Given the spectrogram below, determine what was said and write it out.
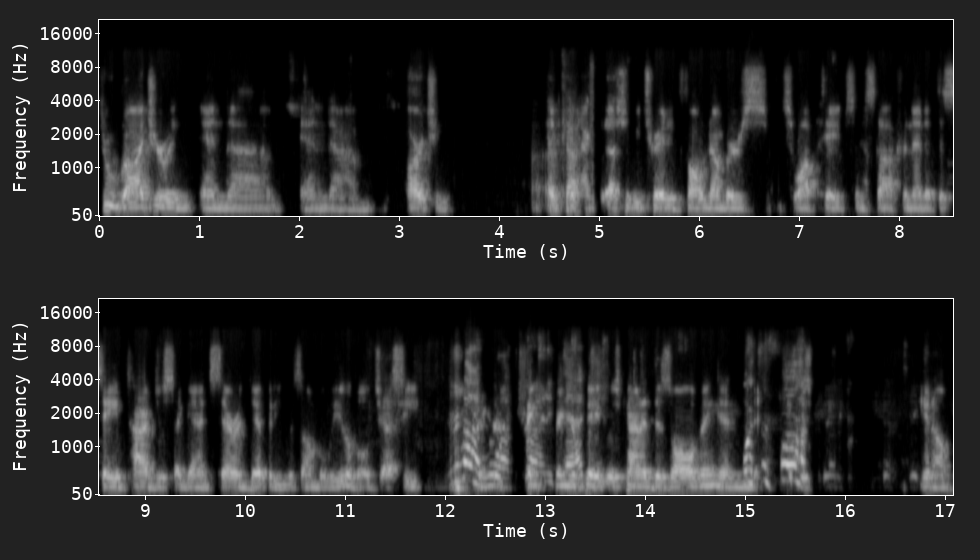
through Roger and and uh, and um, Archie. Had okay. connected us and we traded phone numbers, swap tapes and stuff. And then at the same time, just again, serendipity was unbelievable. Jesse You're not who I'm trying to Finger catch. Pig was kind of dissolving and What the fuck? you know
